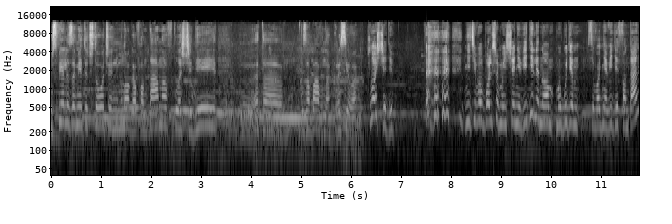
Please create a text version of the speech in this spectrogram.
Успели заметить, что очень много фонтанов, площадей. Э, Это забавно, красиво. площади. Ничего больше мы еще не видели, но мы будем сегодня видеть фонтан,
